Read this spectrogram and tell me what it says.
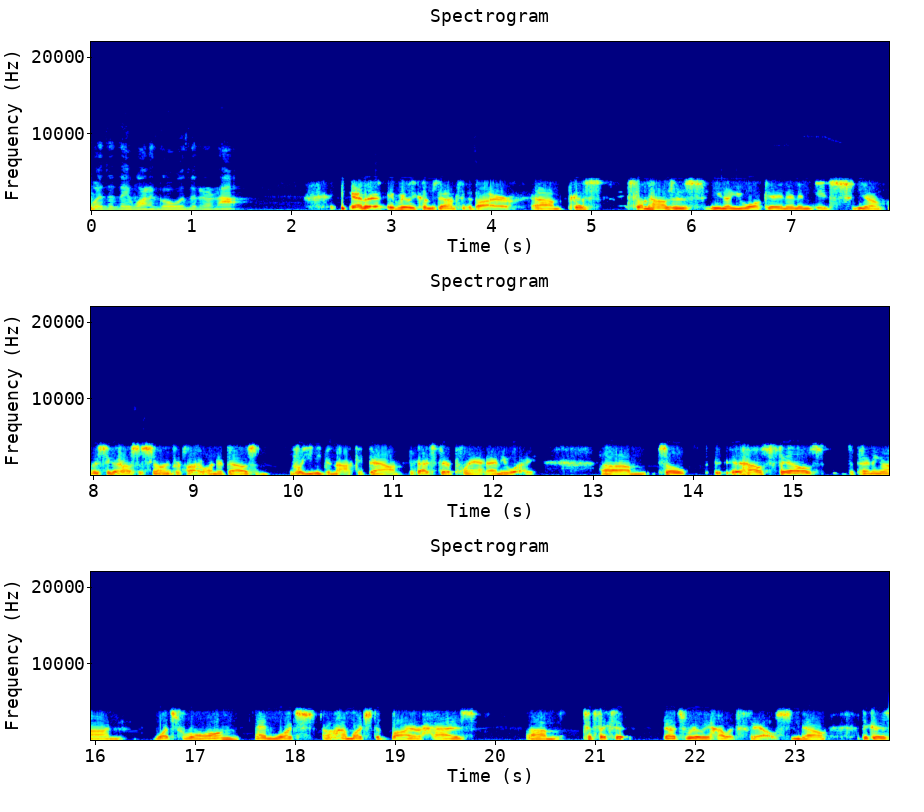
whether they want to go with it or not? Yeah, it really comes down to the buyer um, because some houses, you know, you walk in and it needs, you know, let's say the house is selling for five hundred thousand, well, you need to knock it down. That's their plan anyway. Um, so house fails depending on what's wrong and what's uh, how much the buyer has um, to fix it. That's really how it fails, you know, because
